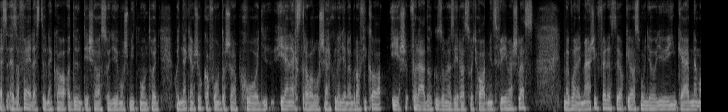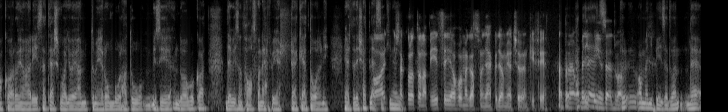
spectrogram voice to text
ez, ez a fejlesztőnek a, a döntése az, hogy ő most mit mond, hogy, hogy nekem sokkal fontosabb, hogy ilyen extra valóságú legyen a grafika, és feláldozom azért az, hogy 30 frémes lesz, meg van egy másik fejlesztő, aki azt mondja, hogy ő inkább nem akar olyan részletes, vagy olyan, mit tudom én, rombolható izé, dolgokat, de viszont 60 FPS-sel kell tolni. Érted? És hát lesz, Vagy, aki és meg... akkor ott van a PC, ahol meg azt mondják, hogy ami a csövön kifér. Hát amennyi ez- pénzed van. Amennyi pénzed van, de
